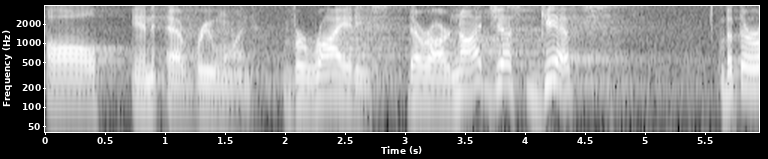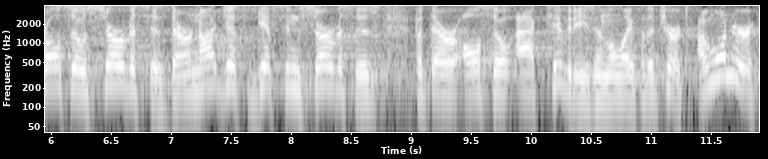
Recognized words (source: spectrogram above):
all in everyone. Varieties. There are not just gifts, but there are also services. There are not just gifts and services, but there are also activities in the life of the church. I wonder,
